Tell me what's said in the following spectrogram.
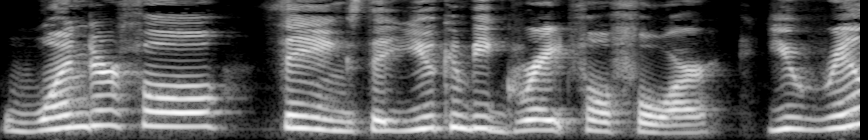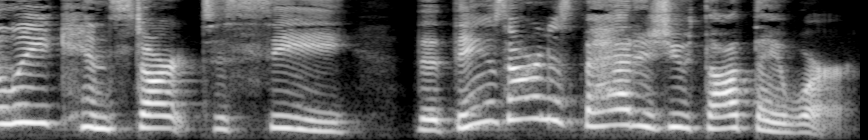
wonderful things that you can be grateful for, you really can start to see that things aren't as bad as you thought they were.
